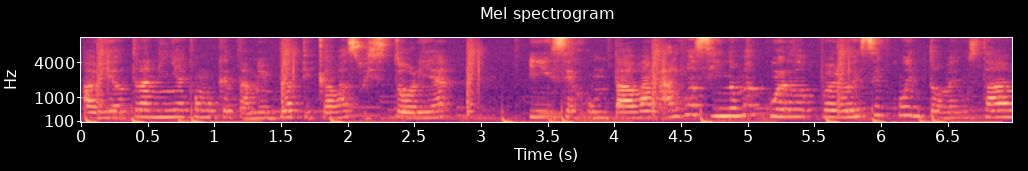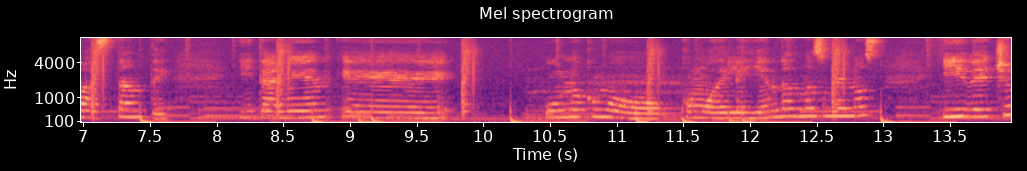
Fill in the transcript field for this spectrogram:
había otra niña como que también platicaba su historia y se juntaban, algo así, no me acuerdo, pero ese cuento me gustaba bastante. Y también eh, uno como, como de leyendas más o menos. Y de hecho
